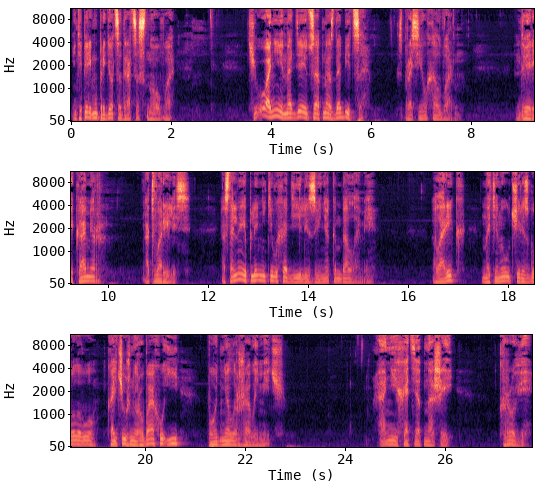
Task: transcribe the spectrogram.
И теперь ему придется драться снова. «Чего они надеются от нас добиться?» — спросил Халварн. Двери камер отворились. Остальные пленники выходили, звеня кандалами. Ларик натянул через голову кольчужную рубаху и поднял ржавый меч. «Они хотят нашей крови»,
